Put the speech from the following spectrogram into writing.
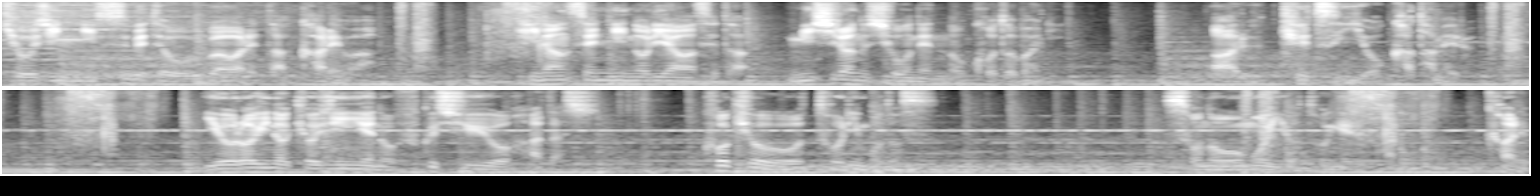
巨人に全てを奪われた彼は避難船に乗り合わせた見知らぬ少年の言葉にある決意を固める。鎧の巨人への復讐を果たし故郷を取り戻す。その思いを遂げるため彼は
